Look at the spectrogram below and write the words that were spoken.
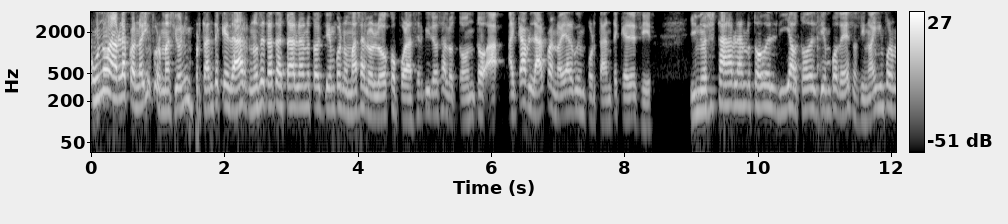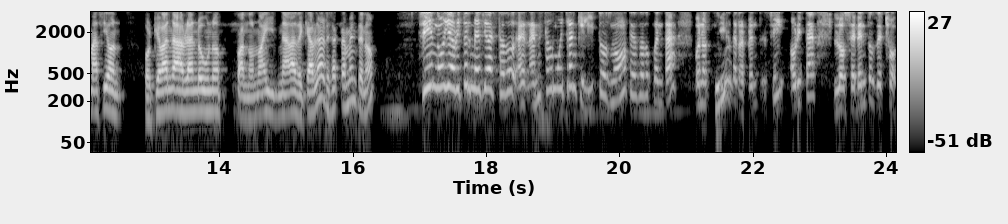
Uno habla cuando hay información importante que dar, no se trata de estar hablando todo el tiempo nomás a lo loco, por hacer videos a lo tonto. Hay que hablar cuando hay algo importante que decir. Y no es estar hablando todo el día o todo el tiempo de eso. Si no hay información, ¿por qué va a andar hablando uno cuando no hay nada de qué hablar? Exactamente, ¿no? Sí, no, y ahorita el medio ha estado, han, estado muy tranquilitos, ¿no? ¿Te has dado cuenta? Bueno, Sí. de repente, sí, ahorita los eventos, de hecho,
